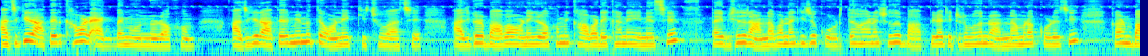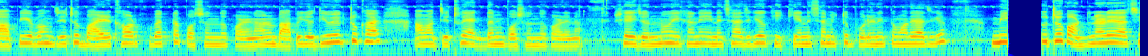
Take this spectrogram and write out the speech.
আজকে রাতের খাবার একদমই অন্যরকম। আজকে রাতের মেনুতে অনেক কিছু আছে। আজকের বাবা অনেক রকমই খাবার এখানে এনেছে, তাই বিশেষ রান্নাবান্না কিছু করতে হয় না। শুধু বাপিরা জেঠুর মতন রান্না আমরা করেছি, কারণ বাপি এবং জেঠু বাইরের খাবার খুব একটা পছন্দ করে না। কারণ বাপি যদিও একটু খায়, আমার জেঠু একদমই পছন্দ করে না। সেই জন্য এখানে এনেছে, আজকেও কী কী এনেছে আমি একটু বলে নিই তোমাদের আজকে। দুটো কন্টেনারে আছে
